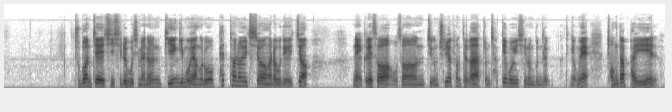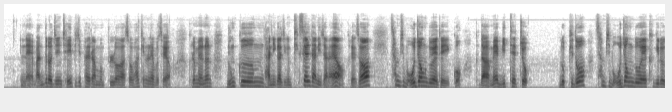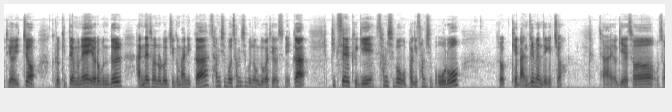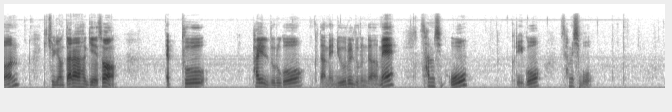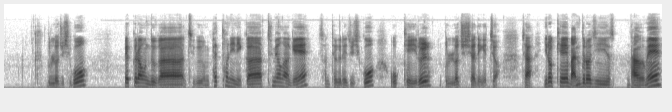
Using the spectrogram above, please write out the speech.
두 번째 지시를 보시면은 비행기 모양으로 패턴을 지정하라고 되어 있죠. 네, 그래서 우선 지금 출력 형태가 좀 작게 보이시는 분들 같은 경우에 정답 파일 네, 만들어진 JPG 파일을 한번 불러와서 확인을 해보세요. 그러면은 눈금 단위가 지금 픽셀 단위잖아요. 그래서 35 정도에 돼 있고 그 다음에 밑에 쪽 높이도 35 정도의 크기로 되어 있죠. 그렇기 때문에 여러분들 안내선으로 지금 하니까 35, 35 정도가 되었으니까 픽셀 크기 35 곱하기 35로 그렇게 만들면 되겠죠. 자 여기에서 우선 기출유형 따라하기에서 F 파일 누르고 그 다음에 New를 누른 다음에 35 그리고 35 눌러주시고 백그라운드가 지금 패턴이니까 투명하게 선택을 해주시고 OK를 눌러 주셔야 되겠죠. 자 이렇게 만들어진 다음에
